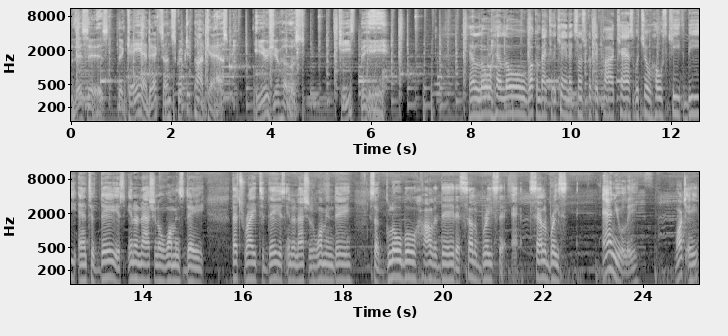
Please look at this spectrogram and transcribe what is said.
This is the K and X Unscripted Podcast. Here's your host, Keith B. Hello, hello. Welcome back to the K&X Unscripted Podcast with your host, Keith B. And today is International Women's Day. That's right, today is International Women's Day. It's a global holiday that celebrates that celebrates annually, March 8th,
